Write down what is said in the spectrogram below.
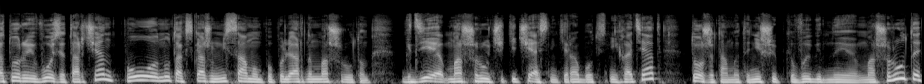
которые возят арчан по, ну, так скажем, не самым популярным маршрутам, где маршрутчики, частники работать не хотят, тоже там это не шибко выгодные маршруты,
